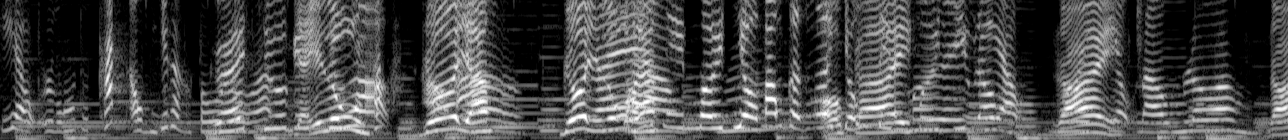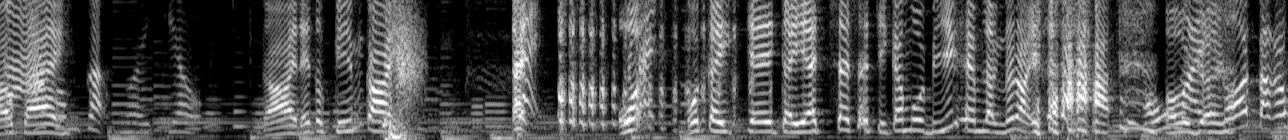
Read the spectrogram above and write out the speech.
triệu luôn. Tôi thách ông giết được tôi ghê chưa ghê Vậy chưa? luôn Ghê vậy? Ờ, Ghê vậy luôn hả? 10 triệu phong cận ơi Ok. chúng tìm 10 triệu đâu. Rồi. 10 triệu đồng luôn. Rồi ok. Cả không cận 10 triệu. Rồi để tôi kiếm coi Ủa Ủa kỳ kỳ, kỳ à? sao, sao chị Ca Mui bị giết thêm lần nữa rồi Oh Ok. my god bà cao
